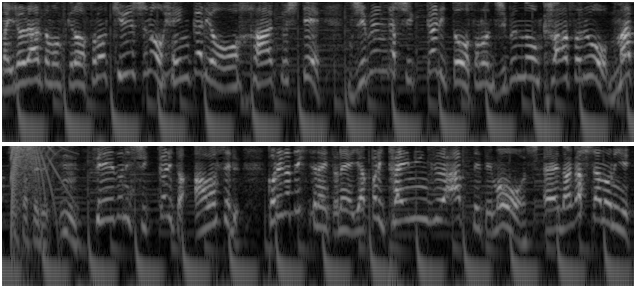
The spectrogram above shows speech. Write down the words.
まあいろいろあると思うんですけど、その球種の変化量を把握して、自分がしっかりとその自分のカーソルをマッチさせる。うん。フェードにしっかりと合わせる。これができてないとね、やっぱりタイミングが合ってても、えー、流したのに、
